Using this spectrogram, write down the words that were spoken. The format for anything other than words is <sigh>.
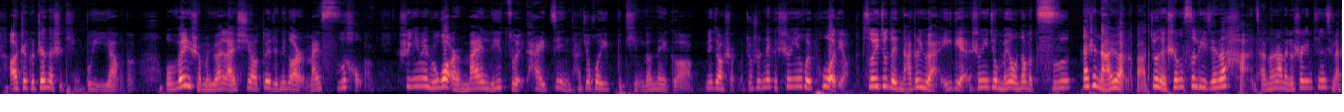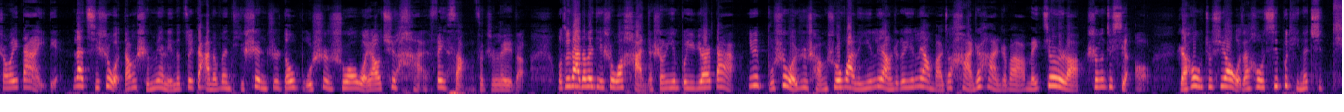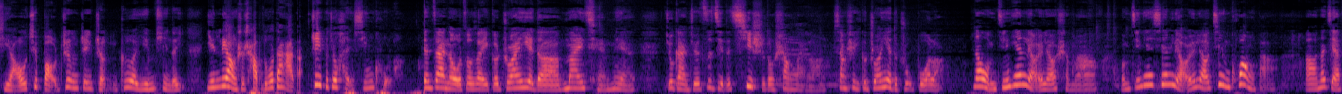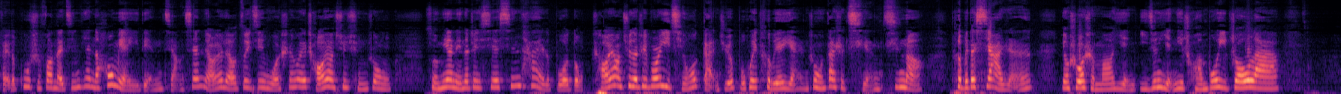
啊。这个真的是挺不一样的。我为什么原来需要对着那个耳麦嘶吼啊？是因为如果耳麦离嘴太近，它就会不停的那个，那叫什么？就是那个声音会破掉，所以就得拿着远一点，声音就没有那么呲。但是拿远了吧，就得声嘶力竭的喊，才能让那个声音听起来稍微大一点。那其实我当时面临的最大的问题，甚至都不是说我要去喊费嗓子之类的，我最大的问题是我喊的声音不一边大，因为不是我日常说话的音量，这个音量吧，就喊着喊着吧没劲儿了，声就小。然后就需要我在后期不停的去调，去保证这整个音频的音量是差不多大的，这个就很辛苦了。现在呢，我坐在一个专业的麦前面，就感觉自己的气势都上来了，像是一个专业的主播了。那我们今天聊一聊什么啊？我们今天先聊一聊近况吧。啊，那减肥的故事放在今天的后面一点讲，先聊一聊最近我身为朝阳区群众。所面临的这些心态的波动，朝阳区的这波疫情，我感觉不会特别严重，但是前期呢，特别的吓人。又说什么隐已经隐匿传播一周啦，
